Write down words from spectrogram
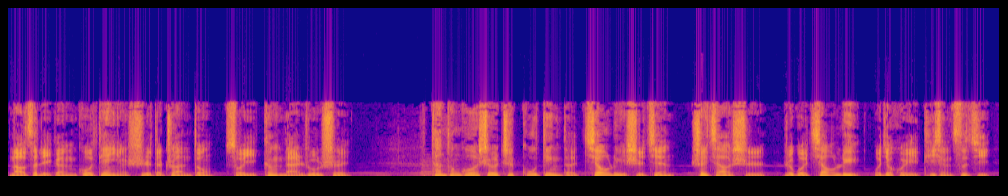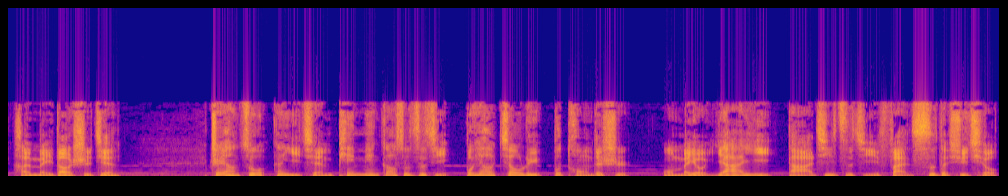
脑子里跟过电影似的转动，所以更难入睡。但通过设置固定的焦虑时间，睡觉时如果焦虑，我就会提醒自己还没到时间。这样做跟以前拼命告诉自己不要焦虑不同的是，我没有压抑、打击自己反思的需求，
